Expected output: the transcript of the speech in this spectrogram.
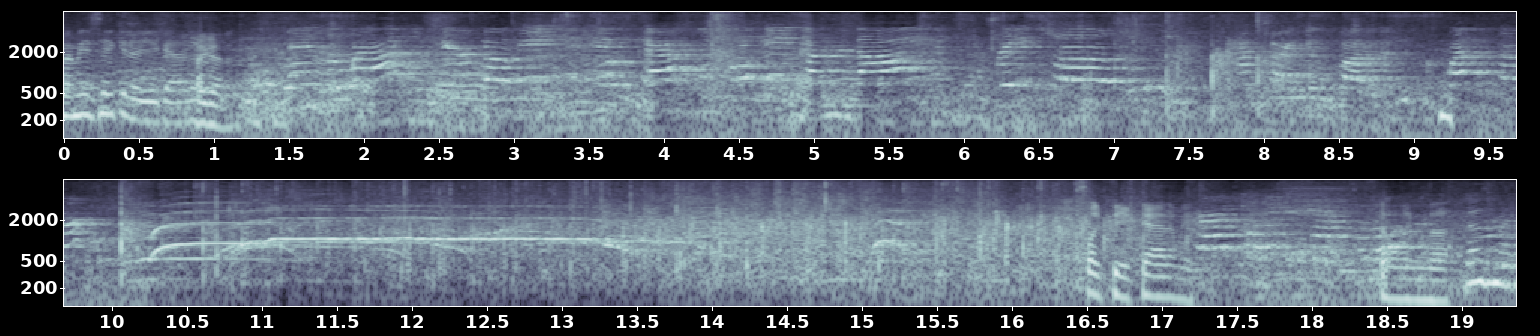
you want me to take it or you got it? I got it. And the last cheer voting is fastest looking, number nine, Rachel, I'm sorry, this button, Webster. It's like the academy filming the. Those were,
